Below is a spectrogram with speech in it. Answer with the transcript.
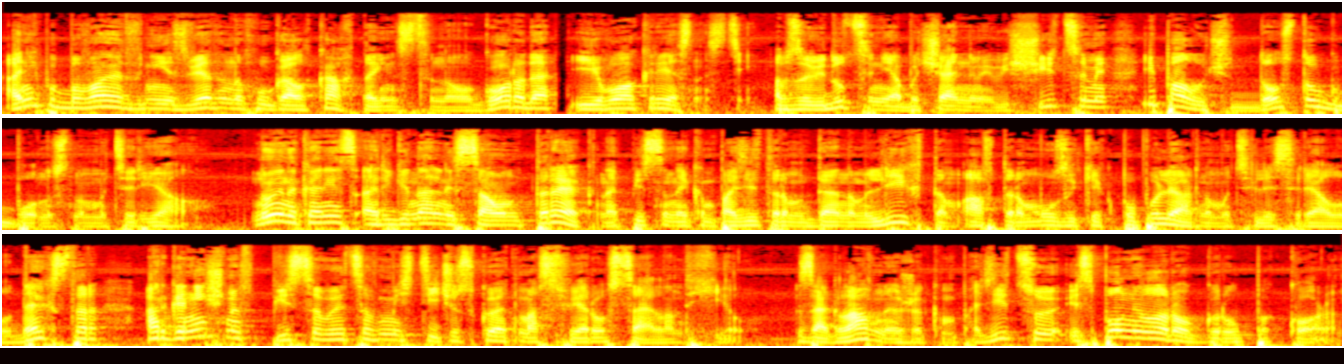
они побывают в неизведанных уголках таинственного города и его окрестностей, обзаведутся необычайными вещицами и получат доступ к бонусным материалам. Ну и, наконец, оригинальный саундтрек, написанный композитором Дэном Лихтом, автором музыки к популярному телесериалу «Декстер», органично вписывается в мистическую атмосферу Silent Hill. Заглавную же композицию исполнила рок-группа Корн.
